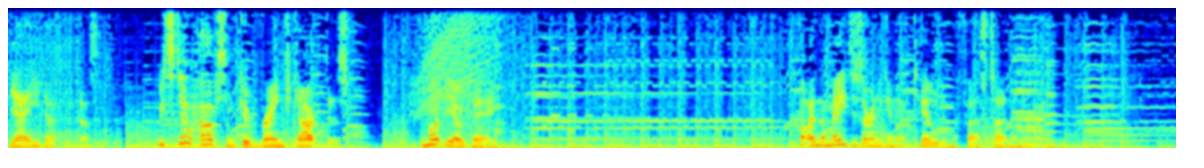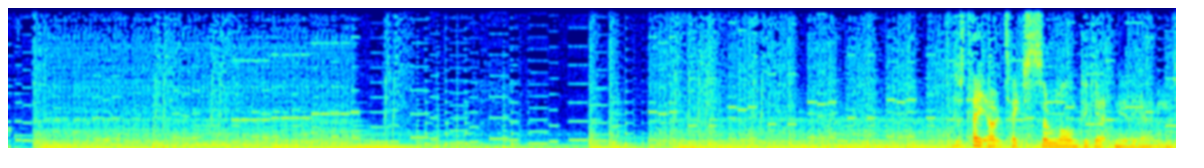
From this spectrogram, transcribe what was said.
Yeah, he definitely does. We still have some good range characters. It might be okay. But and the mages are only going to get killed in the first turn anyway. I just hate how it takes so long to get near the enemies.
